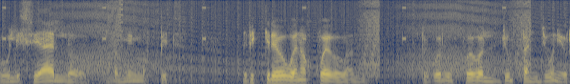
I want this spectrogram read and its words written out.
publicidad en, los mismos pits. Epic creó buenos juegos. Recuerdo un juego, el Jumpan Junior.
